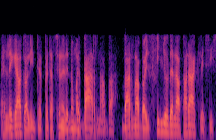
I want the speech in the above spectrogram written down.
è legato all'interpretazione del nome Barnaba. Barnaba è il figlio della paraclesis,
